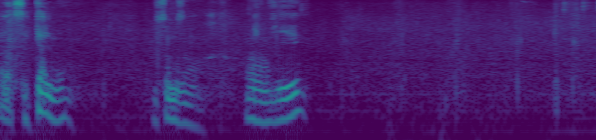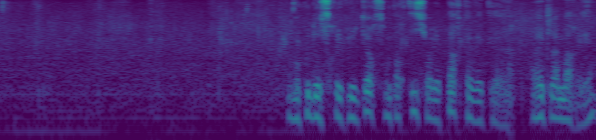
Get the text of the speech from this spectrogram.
Alors c'est calme, hein. nous sommes en, janvier. Beaucoup d'ostréiculteurs sont partis sur les parcs avec, euh, avec la marée. Hein.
